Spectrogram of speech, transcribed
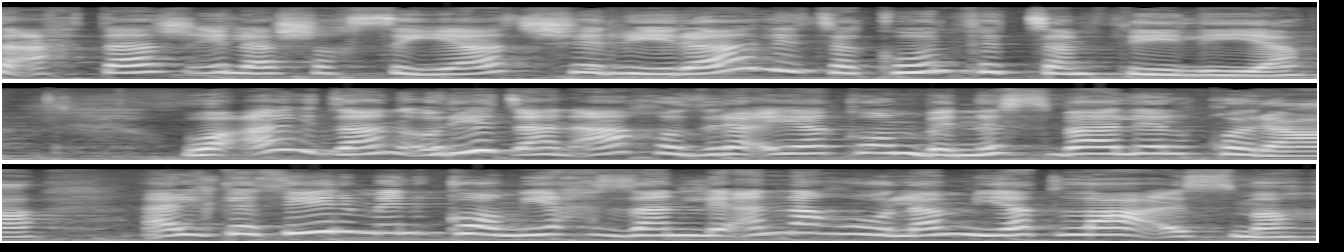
سأحتاج إلى شخصيات شريرة لتكون في التمثيلية. وأيضا أريد أن أخذ رأيكم بالنسبة للقرعة الكثير منكم يحزن لأنه لم يطلع اسمه.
